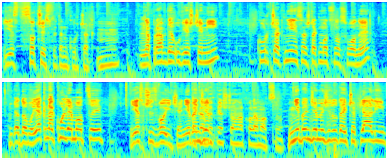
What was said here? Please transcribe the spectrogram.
jest soczysty ten kurczak. Mhm. Naprawdę uwierzcie mi, kurczak nie jest aż tak mocno słony, Wiadomo, jak na kulę mocy jest przyzwoicie. Nie, Taka będzie, wypieszczona kola mocy. nie będziemy się tutaj czepiali.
